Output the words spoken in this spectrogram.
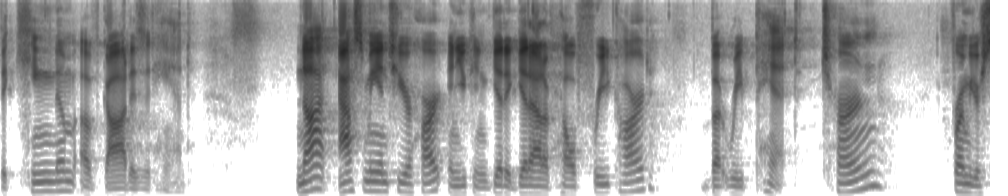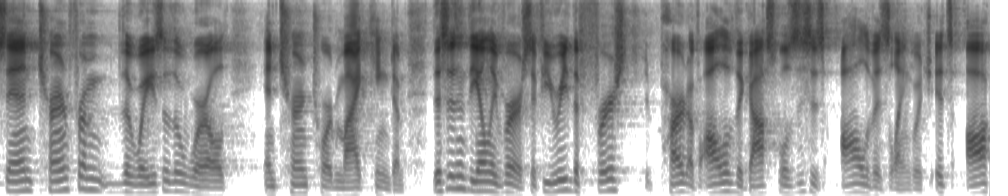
The kingdom of God is at hand. Not ask me into your heart and you can get a get out of hell free card, but repent. Turn from your sin, turn from the ways of the world, and turn toward my kingdom. This isn't the only verse. If you read the first part of all of the Gospels, this is all of his language. It's all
